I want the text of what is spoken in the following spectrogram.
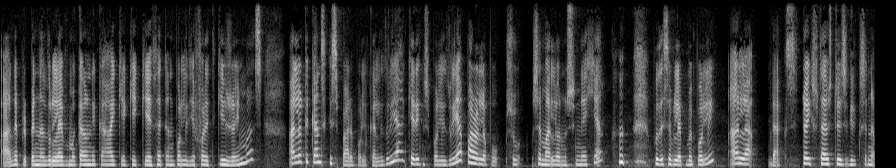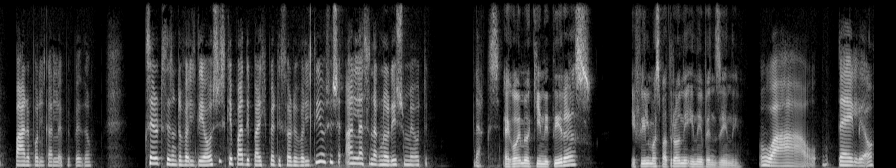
αν έπρεπε να δουλεύουμε κανονικά και, και, και θα ήταν πολύ διαφορετική η ζωή μας αλλά ότι κάνεις και εσύ πάρα πολύ καλή δουλειά και ρίχνεις πολλή δουλειά παρόλο που σου, σε μαλώνω συνέχεια που δεν σε βλέπουμε πολύ αλλά εντάξει, το έχεις φτάσει στο Easy Greek σε ένα πάρα πολύ καλό επίπεδο. Ξέρω ότι θες να το βελτιώσεις και πάντα υπάρχει περιθώριο βελτίωσης, αλλά ας αναγνωρίσουμε ότι εντάξει. Εγώ είμαι ο κινητήρας, η φίλη μας πατρόνη είναι η βενζίνη. Wow, τέλειο.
